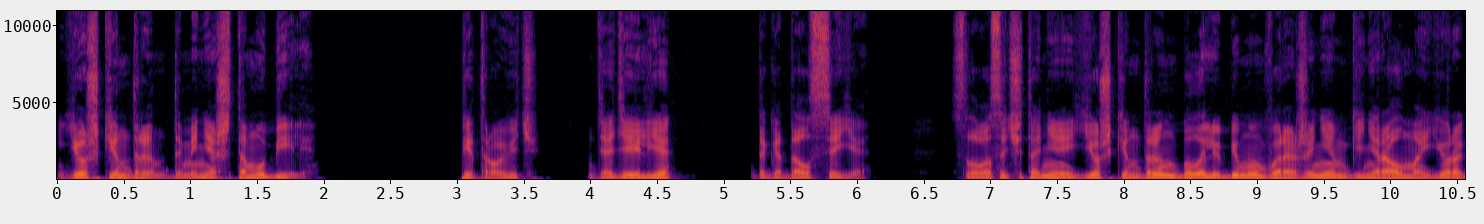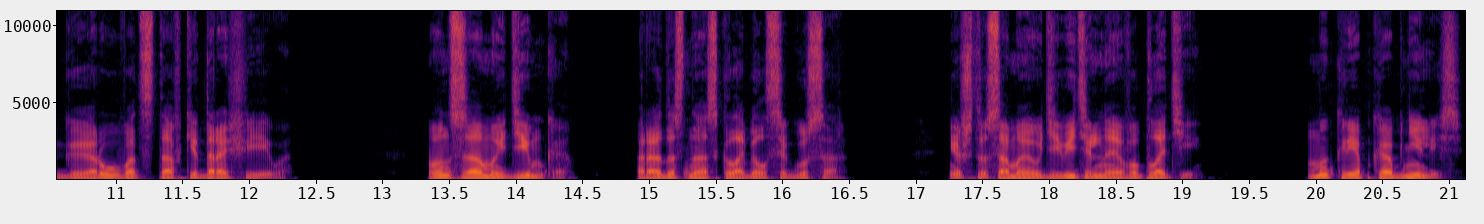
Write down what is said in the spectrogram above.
«Ёшкин дрын, да меня ж там убили». «Петрович? Дядя Илья?» Догадался я. Словосочетание «Ёшкин дрын» было любимым выражением генерал-майора ГРУ в отставке Дорофеева. «Он самый Димка», — радостно осклабился гусар. «И что самое удивительное, воплоти». Мы крепко обнялись.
